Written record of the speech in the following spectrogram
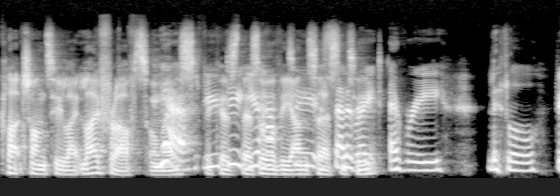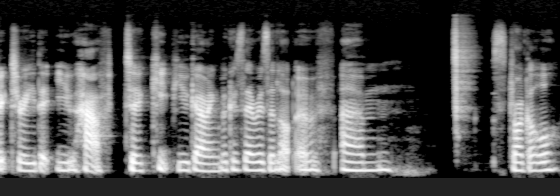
clutch onto like life rafts almost you because do- there's you all have the to uncertainty. Celebrate every little victory that you have to keep you going because there is a lot of um, struggle.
